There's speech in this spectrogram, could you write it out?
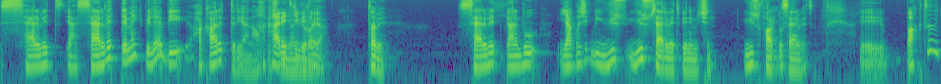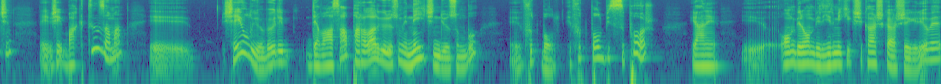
servet yani servet demek bile bir hakarettir yani 60 Hakaret gibi değil euroya. mi? Tabii. servet yani bu yaklaşık bir 100 100 servet benim için. 100 farklı evet. servet. E, baktığın için e, şey baktığın zaman e, şey oluyor böyle devasa paralar görüyorsun ve ne için diyorsun bu? E, futbol. E, futbol bir spor. Yani 11 11 22 kişi karşı karşıya geliyor ve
